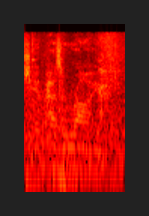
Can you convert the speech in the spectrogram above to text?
ship has arrived.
